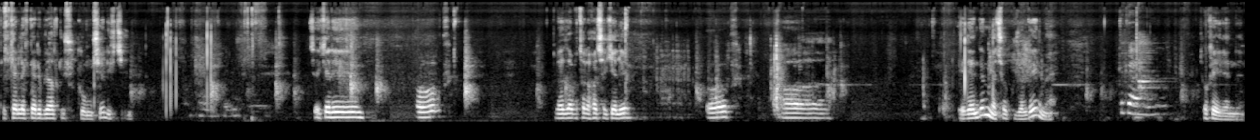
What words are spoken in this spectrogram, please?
Tekerlekleri biraz düşük olmuş Elifciğim. Çekelim. Hop. Biraz da bu tarafa çekelim. Hop. Aa. Eğlendin mi? Çok güzel değil mi? Tıkayım. Çok eğlendin.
